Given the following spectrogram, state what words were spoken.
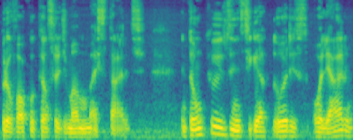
provoca o câncer de mama mais tarde. Então, o que os investigadores olharam,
